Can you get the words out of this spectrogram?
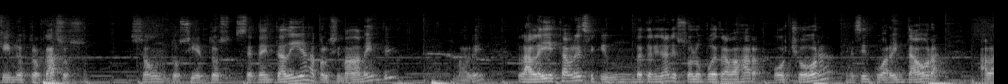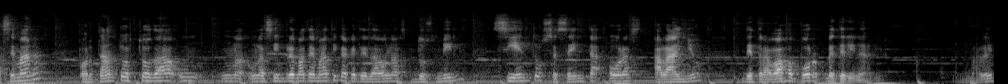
que en nuestro caso son 270 días aproximadamente, ¿vale? La ley establece que un veterinario solo puede trabajar 8 horas, es decir, 40 horas a la semana. Por tanto, esto da una, simple matemática que te da unas 2.160 horas al año de trabajo por veterinario. ¿Vale?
